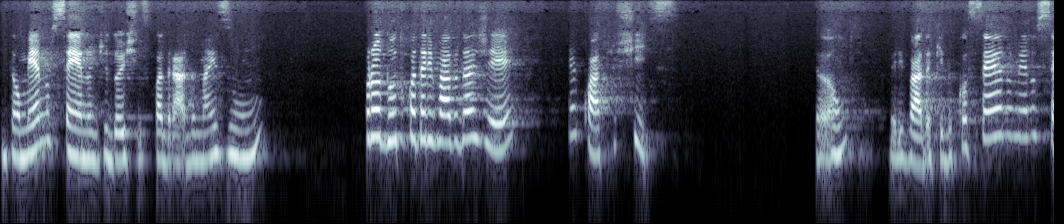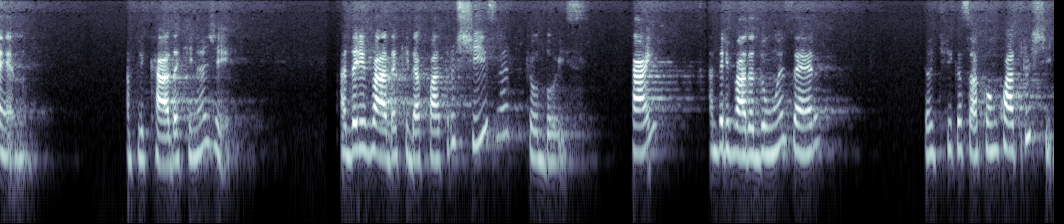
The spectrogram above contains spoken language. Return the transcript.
Então, menos seno de 2x quadrado mais 1, produto com a derivada da g, é 4x. Então, derivada aqui do cosseno menos seno, aplicada aqui na g. A derivada aqui dá 4x, né, porque o 2 cai. A derivada do 1 é zero. Então, a gente fica só com 4x.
